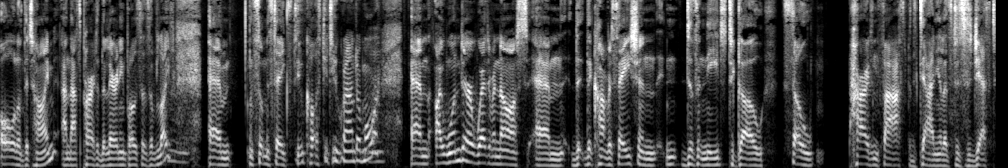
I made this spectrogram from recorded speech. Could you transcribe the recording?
all of the time and that's part of the learning process of life. Um, and some mistakes do cost you two grand or more. Um, I wonder whether or not um, the, the conversation doesn't need to go so hard and fast with Daniel as to suggest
